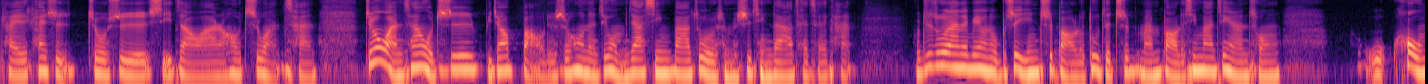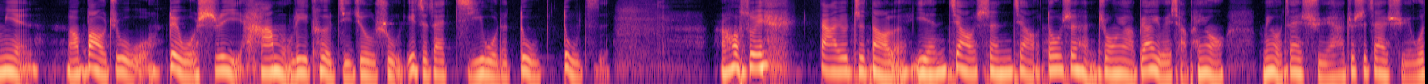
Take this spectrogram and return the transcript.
开开始就是洗澡啊，然后吃晚餐。结果晚餐我吃比较饱的时候呢，结果我们家辛巴做了什么事情？大家猜猜看？我就坐在那边，我不是已经吃饱了，肚子吃蛮饱了，辛巴竟然从我后面。然后抱住我，对我施以哈姆立克急救术，一直在挤我的肚肚子。然后，所以 大家就知道了，言教身教都是很重要。不要以为小朋友没有在学啊，就是在学。我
